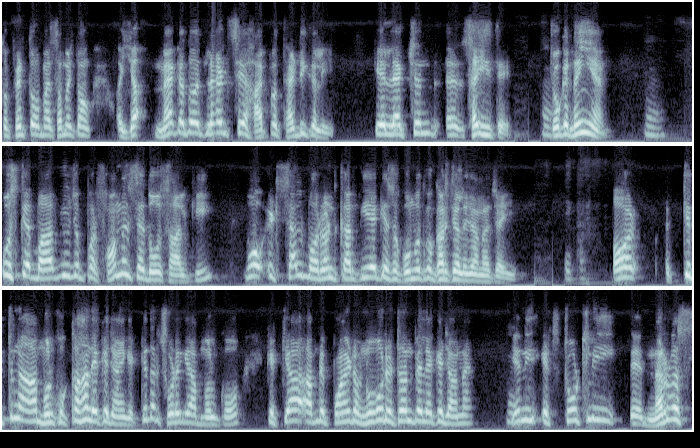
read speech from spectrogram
तो फिर तो मैं समझता हूँ या मैं कहता हूँ लेट से हाइपोथेटिकली कि इलेक्शन सही थे जो कि नहीं है हम्म। उसके बावजूद जो परफॉर्मेंस है दो साल की वो इट सेल्फ वारंट करती है कि इस हुकूमत को घर चले जाना चाहिए और कितना आप मुल्क को कहाँ लेके जाएँगे किधर छोड़ेंगे आप मुल्क को कि क्या आपने पॉइंट ऑफ़ नो रिटर्न पे लेके जाना है हम्म। यानी इट्स टोटली नर्वस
